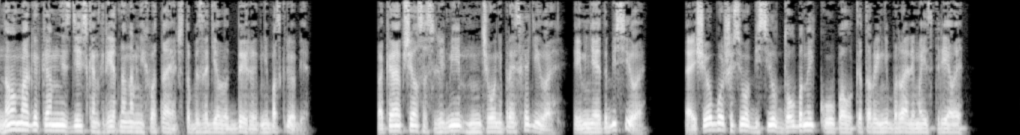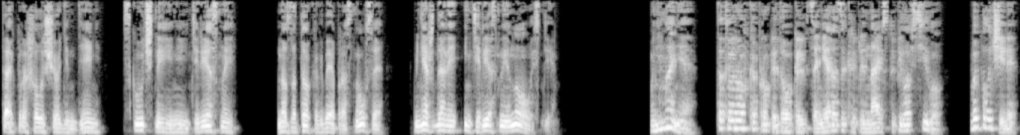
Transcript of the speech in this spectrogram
Но мага камня здесь конкретно нам не хватает, чтобы заделать дыры в небоскребе. Пока общался с людьми, ничего не происходило, и меня это бесило. А еще больше всего бесил долбанный купол, который не брали мои стрелы. Так прошел еще один день, скучный и неинтересный. Но зато, когда я проснулся, меня ждали интересные новости. Внимание! Татуировка проклятого коллекционера закреплена и вступила в силу. Вы получили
